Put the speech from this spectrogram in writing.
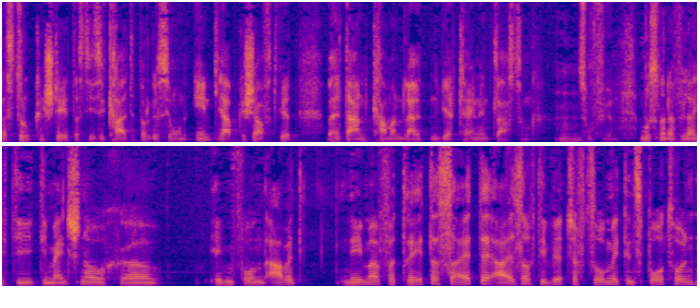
dass Druck entsteht, dass diese kalte Progression endlich abgeschafft wird, weil dann kann man Leuten wirklich eine Entlastung mhm. zuführen. Muss man da vielleicht die, die Menschen auch äh, eben von Arbeit Arbeitnehmervertreterseite als auch die Wirtschaft so mit ins Boot holen,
